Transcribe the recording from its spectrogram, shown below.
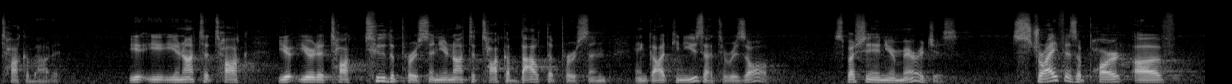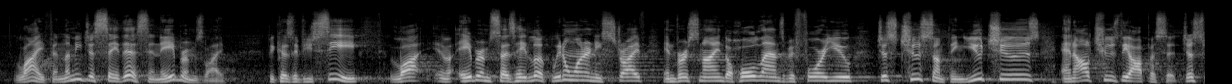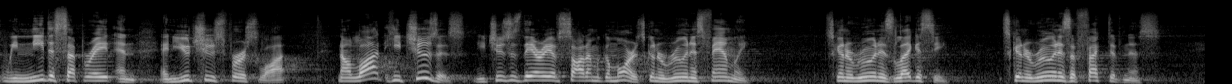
Talk about it. You, are not to talk, you're, you're to talk to the person, you're not to talk about the person, and God can use that to resolve, especially in your marriages. Strife is a part of life. And let me just say this in Abram's life, because if you see, Lot, uh, Abram says, Hey, look, we don't want any strife. In verse 9, the whole land's before you. Just choose something. You choose, and I'll choose the opposite. Just we need to separate, and, and you choose first, Lot. Now, Lot, he chooses. He chooses the area of Sodom and Gomorrah. It's going to ruin his family, it's going to ruin his legacy, it's going to ruin his effectiveness.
